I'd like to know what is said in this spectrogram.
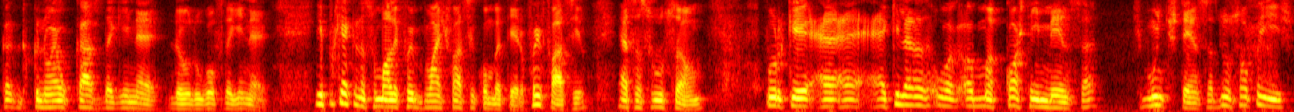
que, que não é o caso da Guiné, do, do Golfo da Guiné. E porquê é que na Somália foi mais fácil combater? Foi fácil essa solução, porque eh, eh, aquilo era uma, costa imensa, muito extensa, de um só país.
